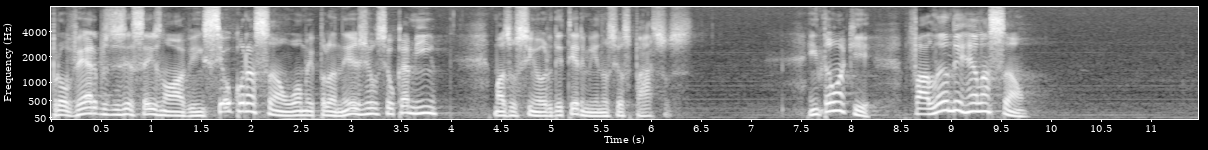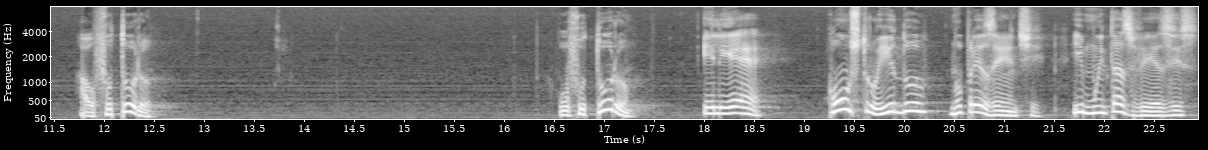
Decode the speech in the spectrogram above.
Provérbios 16, 9. Em seu coração o homem planeja o seu caminho mas o Senhor determina os seus passos. Então, aqui, falando em relação ao futuro, o futuro ele é construído no presente e muitas vezes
